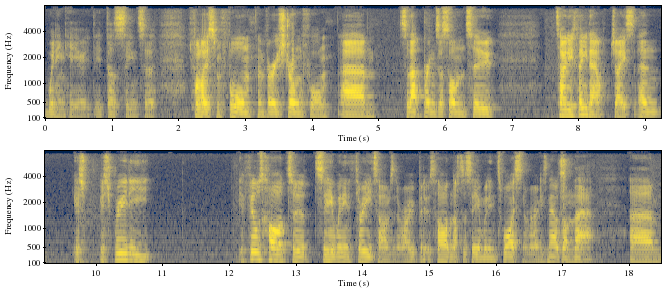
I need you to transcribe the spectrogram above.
winning here. It, it does seem to follow some form and very strong form. Um, so that brings us on to Tony Finau, Jace, and it's it's really it feels hard to see him winning three times in a row, but it was hard enough to see him winning twice in a row, and he's now done that. Um,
